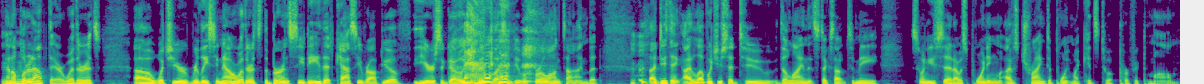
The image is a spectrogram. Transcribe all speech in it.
And mm-hmm. I'll put it out there, whether it's uh, what you're releasing now or whether it's the burn CD that Cassie robbed you of years ago. You've been blessing people for a long time. But I do think, I love what you said too. The line that sticks out to me is when you said, I was pointing, I was trying to point my kids to a perfect mom.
